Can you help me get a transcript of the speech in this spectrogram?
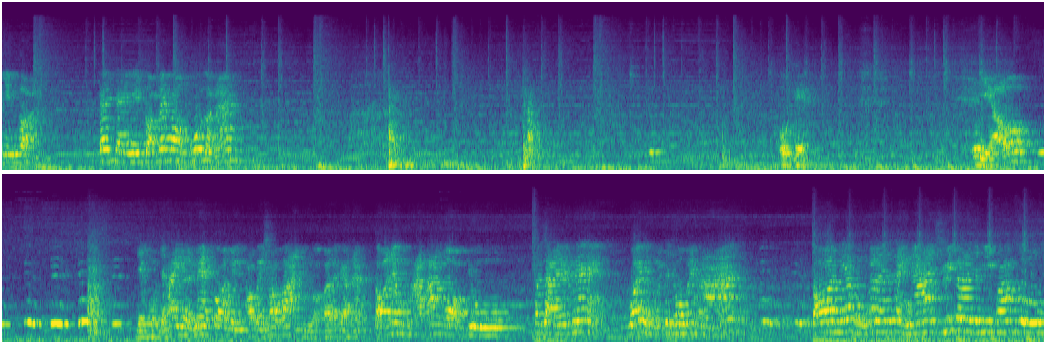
เย็นก่อนแม่ใจเย็นก่อนแม่ฟังผมพูดก่อนนะ โอเค เดี๋ยว เดี๋ยวผมจะให้เงินแม่ก้อนหนึ่งเอาไปเช่าบ้านอยู่ก่อนก็แล้วกันนะ ตอนนี้ผมหาทางออกอยู่เข้าใจไหมแม่ว่าเดี๋ยวผมจะโทรไปหา ตอนนี้ผมกำลังจะแต่งงานชีวิตกำลังจะมีความสุข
